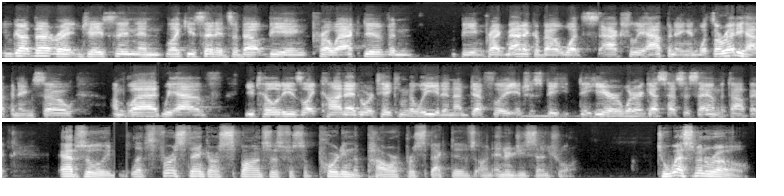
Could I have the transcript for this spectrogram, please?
You got that right, Jason. And like you said, it's about being proactive and being pragmatic about what's actually happening and what's already happening. So I'm glad we have utilities like Con Ed who are taking the lead, and I'm definitely interested to hear what our guest has to say on the topic. Absolutely. Let's first thank our sponsors for supporting the power perspectives on Energy Central. To West Monroe,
